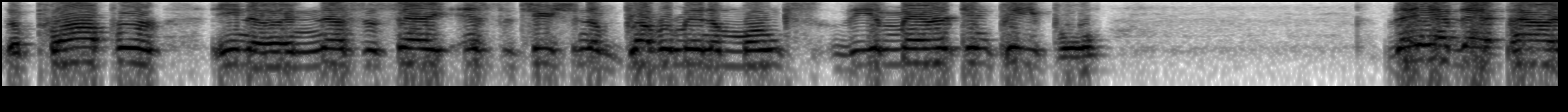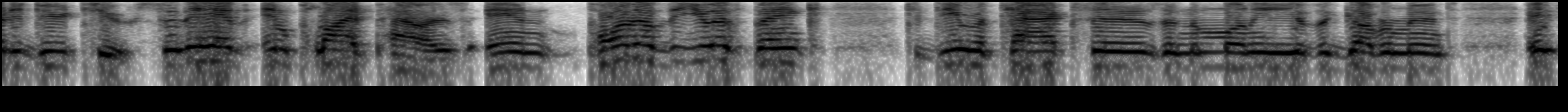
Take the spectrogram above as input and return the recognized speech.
the proper, you know, and necessary institution of government amongst the American people, they have that power to do too. So they have implied powers. And part of the U.S. Bank to deal with taxes and the money of the government, it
